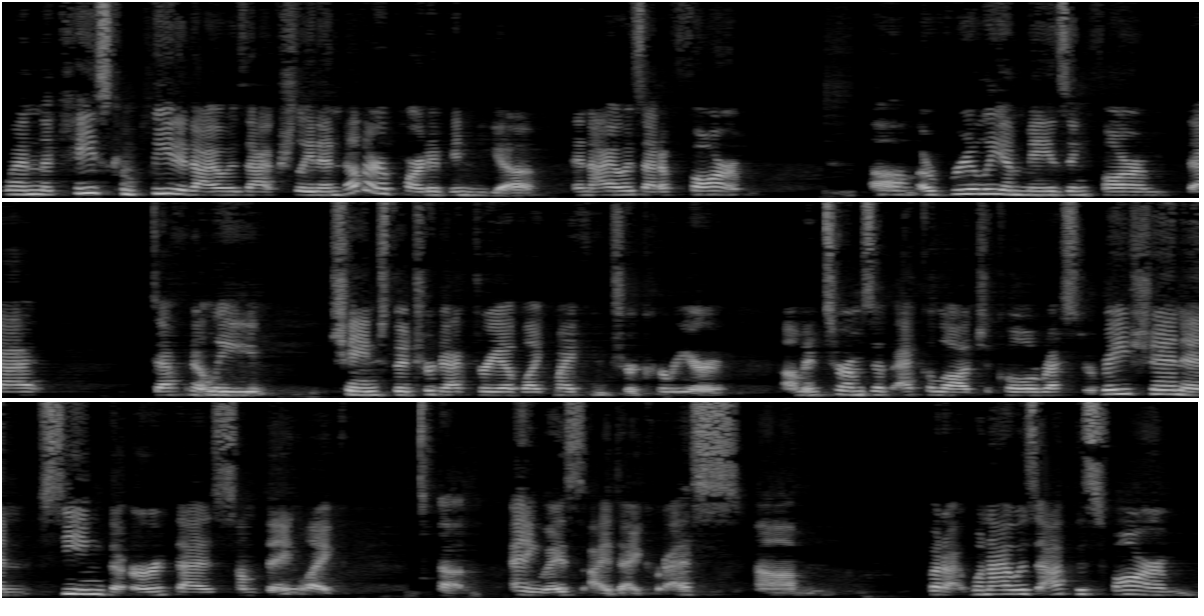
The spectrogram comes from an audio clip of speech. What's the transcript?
when the case completed, I was actually in another part of India and I was at a farm, um, a really amazing farm that definitely changed the trajectory of like my future career um, in terms of ecological restoration and seeing the earth as something like, uh, anyways, I digress. Um, but when I was at this farm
